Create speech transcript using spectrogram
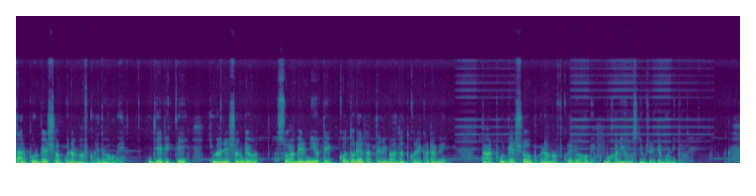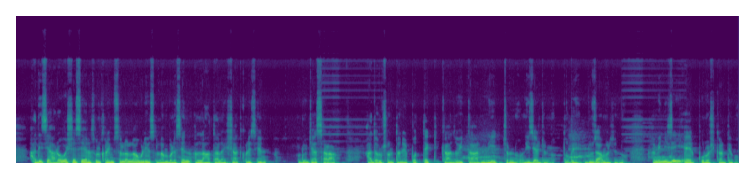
তার পূর্বের সব গুনাহ মাফ করে দেওয়া হবে। যে ব্যক্তি ইমানের সঙ্গেও সোয়াবের নিয়তে কদরের রাতের ইবাদত করে কাটাবে, তার পূর্বের সব গুনাহ মাফ করে দেওয়া হবে। বুখারী ও মুসলিম শরীফে বর্ণিত। হাদিসে আরও এসেছে, রাসূল করিম সাল্লাল্লাহু সাল্লাম বলেছেন, আল্লাহ তাআলা ইরশাদ করেছেন, রোজা ছাড়া আদম সন্তানের প্রত্যেকটি কাজই তার নিজ জন্য, নিজের জন্য। তবে রোজা আমার জন্য। আমি নিজেই এর পুরস্কার দেব।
